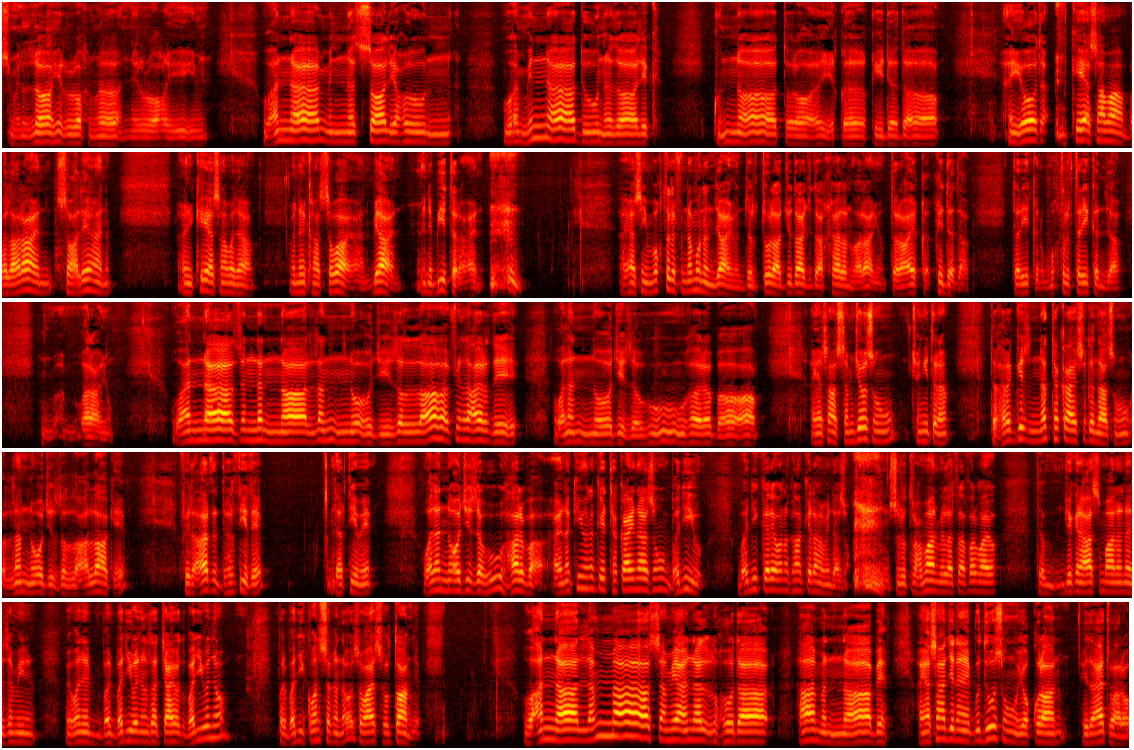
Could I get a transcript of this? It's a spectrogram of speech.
بسم الله الرحمن الرحيم وأنا منا الصالحون ومنا دون ذلك كنا طرائق قددا ऐं इहो त के असां मां भलारा आहिनि साले आहिनि ऐं के असां वञा उन खां सवाइ आहिनि ॿिया आहिनि इन ॿी तरह आहिनि ۽ اسين مختلف نمونن جا آهيون دل تولا جدا جدا خيالن وارا آهيون ترائق قدت آهي طريقن مختلف طريقن جا ۽ اسان سمجهوسين چڱي طرح ته هرگز نه ٿڪائي سگهنداسون الله کي في الحال ڌرتيءَ تي ڌرتيءَ ۾ ولن زهو هر با ۽ نه ڪه هن کي ٿڪائينداسون ڀڄي ڀڄي ڪري هن کان ڪيڏانهن وينداسون. سورت رحمان ۾ تالا فرمايو ته جيڪڏهن آسمان ۽ زمين ۾ وڃي ڀڄي وڃڻ ٿا چاهيو ته ڀڄي وڃو پر ڀڄي ڪونه سگهندؤ سواءِ سلطان اسان جڏهن ٻڌوسين اهو قر هدايت وارو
